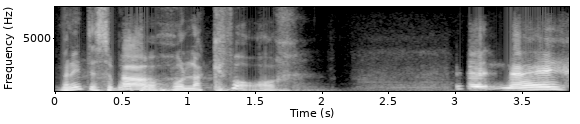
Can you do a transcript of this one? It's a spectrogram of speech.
men inte så bra Ja. på att hålla kvar. Eh, nej,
